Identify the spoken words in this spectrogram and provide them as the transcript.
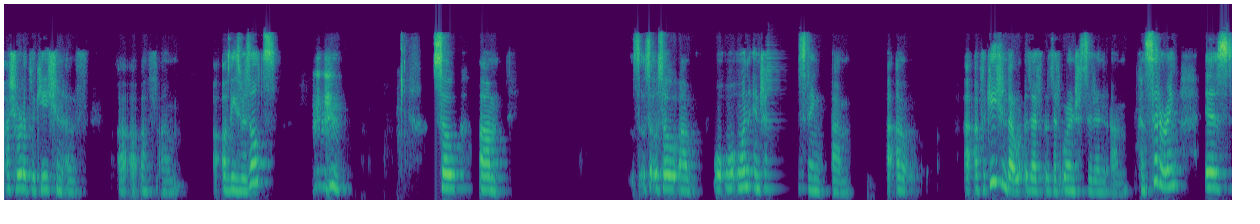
a short application of, uh, of, um, of these results. so, um, so, so um, one interesting uh, application that, that, that we're interested in um, considering is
